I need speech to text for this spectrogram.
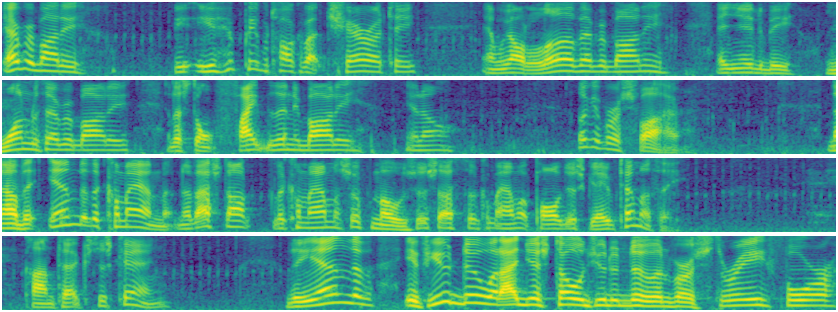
everybody, you, you hear people talk about charity, and we ought to love everybody, and you need to be one with everybody, and let's don't fight with anybody, you know. Look at verse 5. Now, the end of the commandment, now that's not the commandments of Moses, that's the commandment Paul just gave Timothy. Context is king. The end of, if you do what I just told you to do in verse 3, 4,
